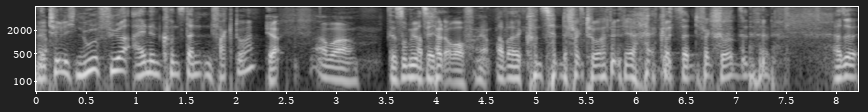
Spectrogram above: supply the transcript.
Ja. Natürlich nur für einen konstanten Faktor. Ja, aber der summiert aber, sich halt auch auf. Ja. Aber konstante Faktoren, ja, konstante Faktoren sind halt. Also,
